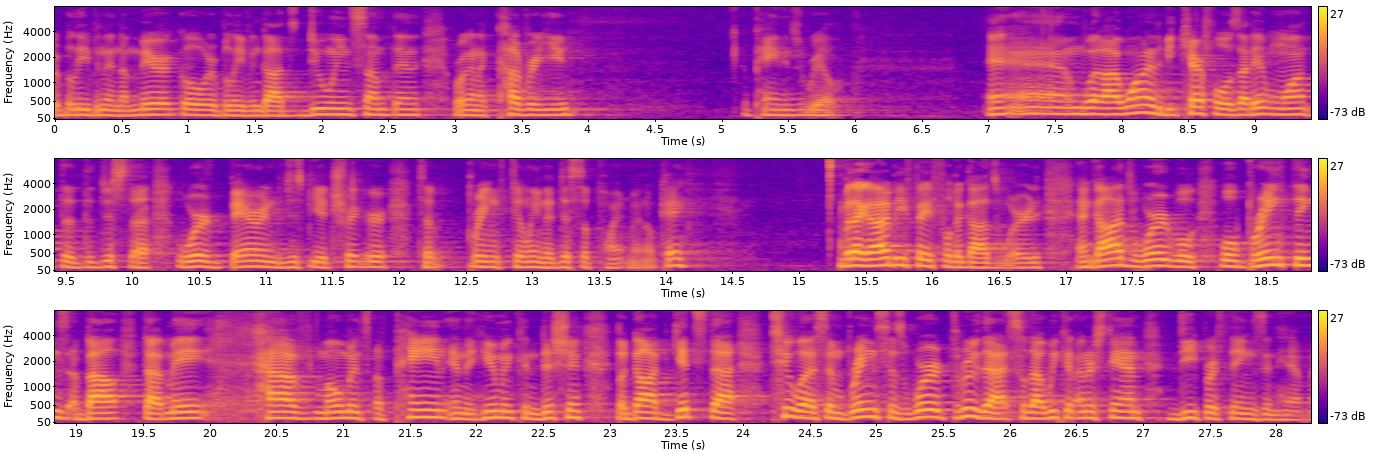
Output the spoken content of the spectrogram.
We're believing in a miracle. We're believing God's doing something. We're going to cover you. The pain is real. And what I wanted to be careful is I didn't want the, the, just the word barren to just be a trigger to bring feeling of disappointment, okay? But I got to be faithful to God's word. And God's word will, will bring things about that may have moments of pain in the human condition, but God gets that to us and brings his word through that so that we can understand deeper things in him.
